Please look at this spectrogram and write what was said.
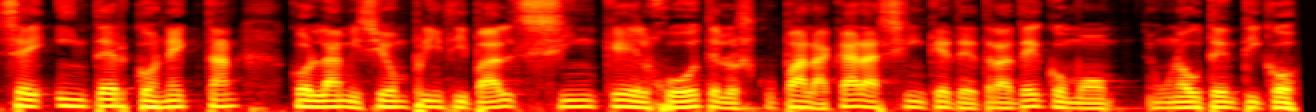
se interconectan con la misión principal sin que el juego te lo escupa a la cara, sin que te trate como un auténtico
